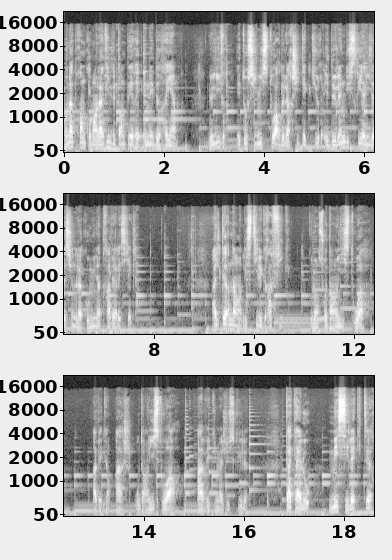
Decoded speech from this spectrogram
On apprend comment la ville de Tampere est née de rien, le livre est aussi une histoire de l'architecture et de l'industrialisation de la commune à travers les siècles. Alternant les styles graphiques, que l'on soit dans l'histoire avec un H ou dans l'histoire avec une majuscule, Takalo met ses lecteurs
